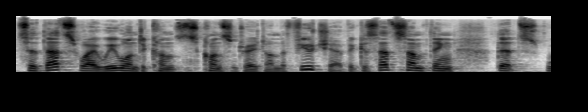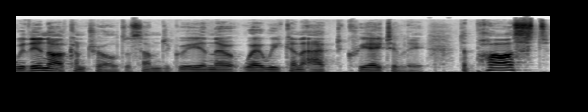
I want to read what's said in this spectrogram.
So that's why we want to con- concentrate on the future because that's something that's within our control to some degree and where we can act creatively. The past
